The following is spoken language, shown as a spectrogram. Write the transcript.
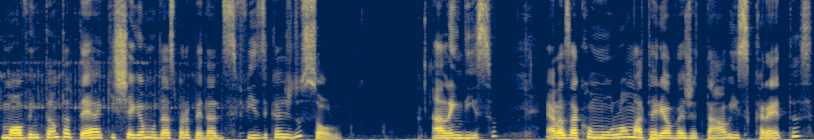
movem tanta terra que chega a mudar as propriedades físicas do solo. Além disso, elas acumulam material vegetal e excretas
